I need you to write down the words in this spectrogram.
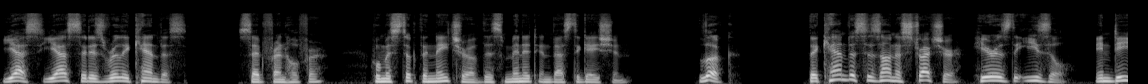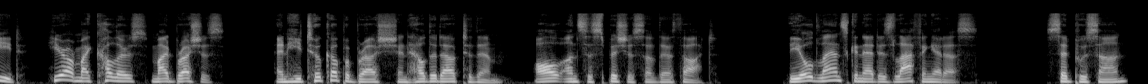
Yes, yes, it is really canvas, said Frenhofer, who mistook the nature of this minute investigation. Look! The canvas is on a stretcher, here is the easel, indeed, here are my colors, my brushes. And he took up a brush and held it out to them, all unsuspicious of their thought. The old lansquenet is laughing at us, said Poussin,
